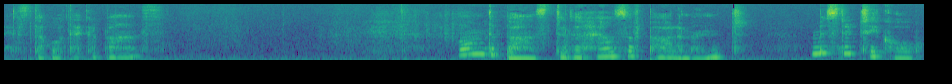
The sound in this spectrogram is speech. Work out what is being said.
Let's double decker bus. On the bus to the House of Parliament, Mr. Tickle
